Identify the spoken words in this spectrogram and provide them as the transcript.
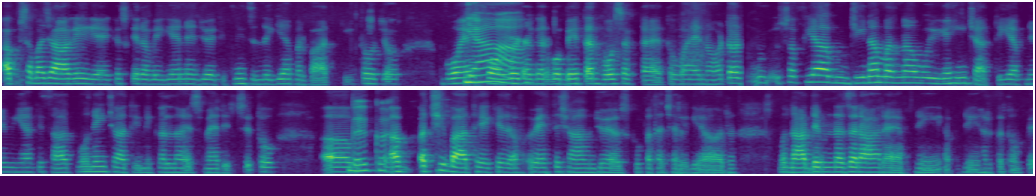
اب سمجھ آ گئی ہے کہ اس کے رویے نے جو کتنی زندگیاں برباد کی تو جو گوئنگ فارورڈ اگر وہ بہتر ہو سکتا ہے تو وائی ناٹ اور صفیہ جینا مرنا وہ یہی چاہتی ہے اپنے میاں کے ساتھ وہ نہیں چاہتی نکلنا اس میرج سے تو اب اچھی بات ہے کہ احتشام جو ہے اس کو پتہ چل گیا اور وہ نادم نظر آ رہا ہے اپنی اپنی حرکتوں پہ۔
